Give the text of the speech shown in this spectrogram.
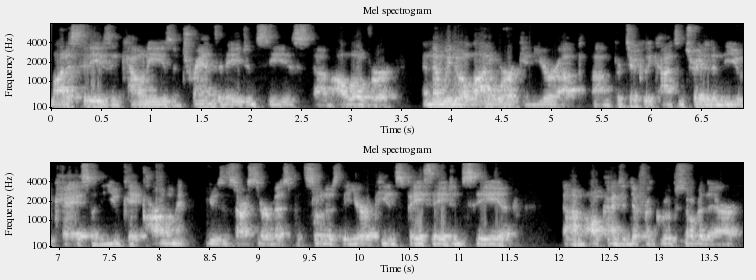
a lot of cities and counties and transit agencies um, all over. And then we do a lot of work in Europe, um, particularly concentrated in the UK. So the UK Parliament uses our service, but so does the European Space Agency, and um, all kinds of different groups over there.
